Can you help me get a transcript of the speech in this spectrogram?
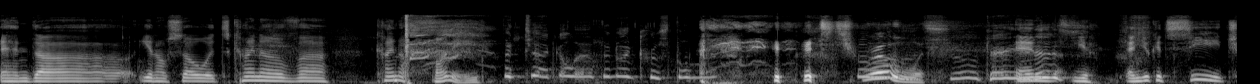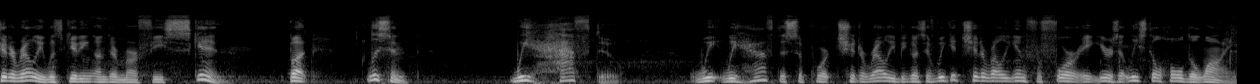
and, uh, you know, so it's kind of. Uh, Kind of funny. A jack o' lantern on crystal. meth. it's true. It's okay, and it is. you and you could see Ciattarelli was getting under Murphy's skin. But listen, we have to. We we have to support Ciattarelli because if we get Ciattarelli in for four or eight years, at least he'll hold the line.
